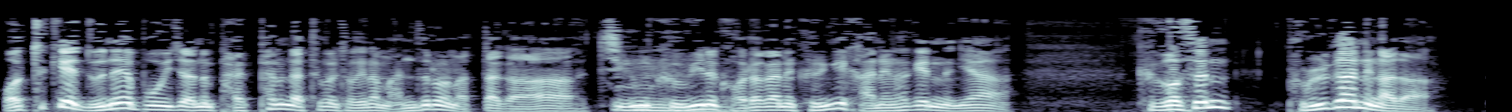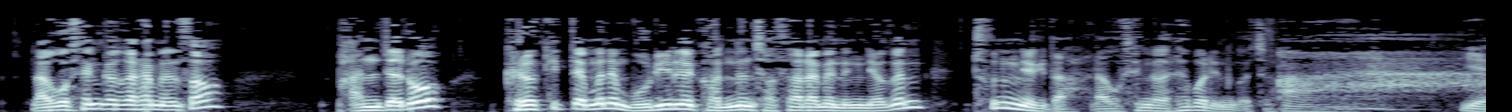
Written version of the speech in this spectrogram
어떻게 눈에 보이지 않는 발판 같은 걸 저기다 만들어 놨다가 지금 그 음. 위를 걸어가는 그런 게 가능하겠느냐. 그것은 불가능하다라고 생각을 하면서 반대로 그렇기 때문에 무리를 걷는 저 사람의 능력은 초능력이다라고 생각을 해버리는 거죠. 아, 예.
